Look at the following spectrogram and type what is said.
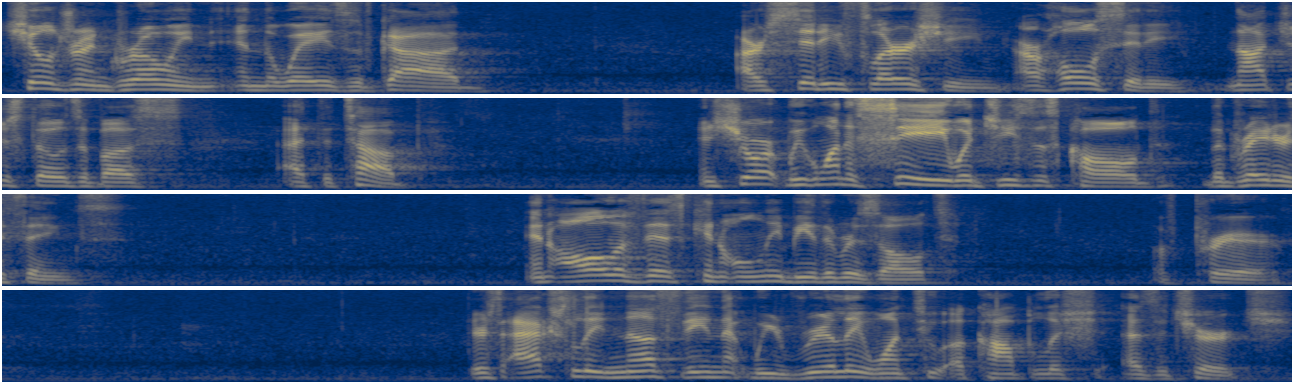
children growing in the ways of God, our city flourishing, our whole city, not just those of us at the top. In short, we want to see what Jesus called the greater things. And all of this can only be the result of prayer. There's actually nothing that we really want to accomplish as a church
